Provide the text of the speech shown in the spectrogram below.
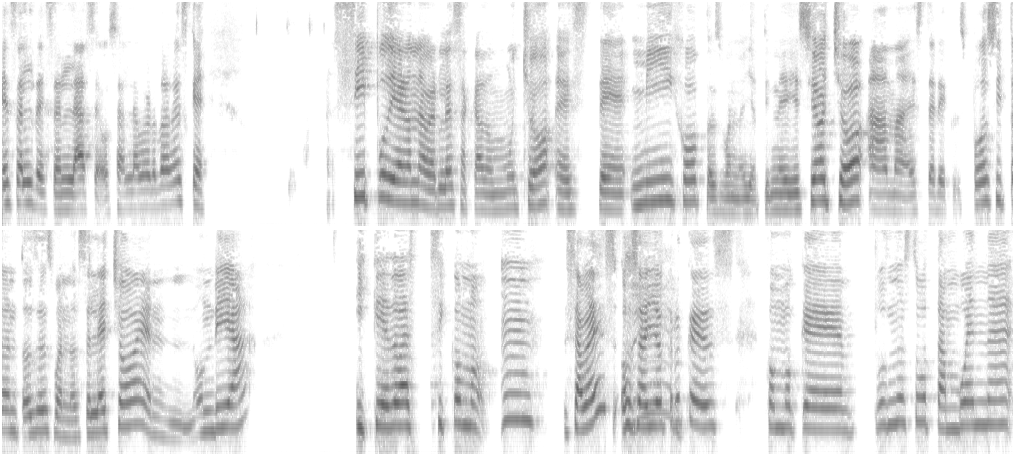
es el desenlace, o sea, la verdad es que sí pudieron haberle sacado mucho. Este, mi hijo, pues bueno, ya tiene 18, ama a Esther Expósito, entonces, bueno, se le echó en un día y quedó así como, mm", ¿sabes? O sea, yo creo que es como que, pues no estuvo tan buena,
